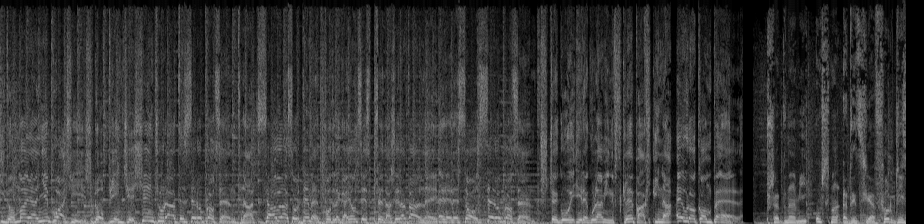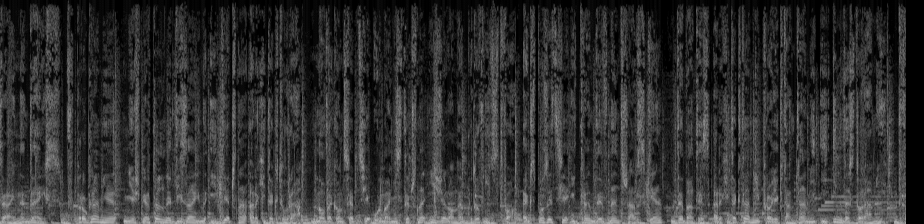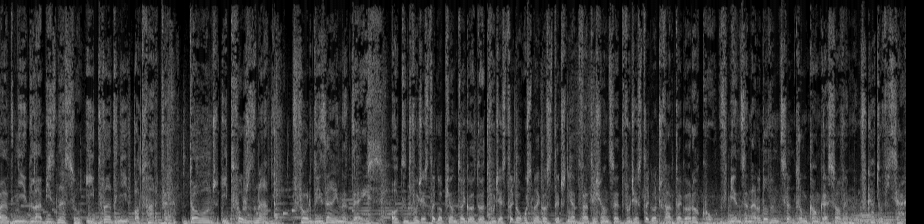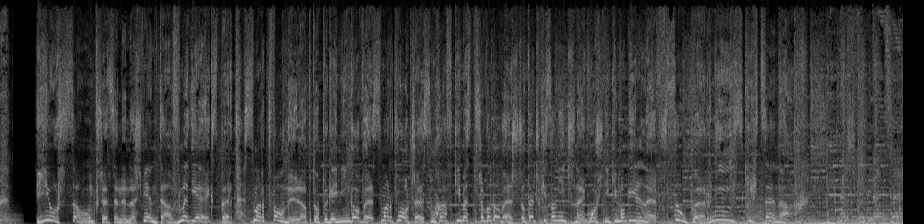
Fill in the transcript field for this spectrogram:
I do maja nie płacisz. Do 50 rat 0%. Na cały asortyment podlegający sprzedaży ratalnej. RRSO 0%. Szczegóły i regulamin w sklepach i na euro.com.pl. Przed nami ósma edycja For Design Days. W programie nieśmiertelny design i wieczna architektura. Nowe koncepcje urbanistyczne i zielone budownictwo. Ekspozycje i trendy wnętrzarskie. Debaty z architektami, projektantami i inwestorami. Dwa dni dla biznesu i dwa dni otwarte. Dołącz i twórz z nami. For Design Days. Od 25 do 28 stycznia 2024 roku w Międzynarodowym Centrum Kongresowym w Katowicach. Już są przeceny na święta w Media Expert. Smartfony, laptopy gamingowe, smartwatche, słuchawki bezprzewodowe, szczoteczki soniczne, głośniki mobilne w super niskich cenach. Na święta ceny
